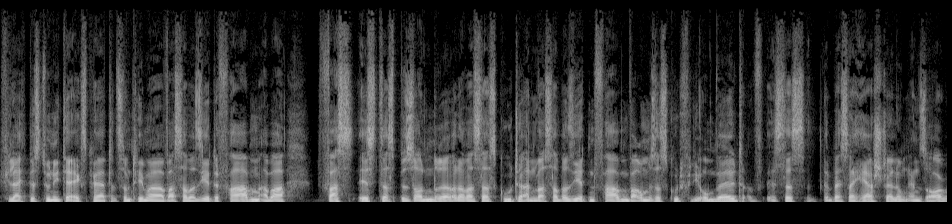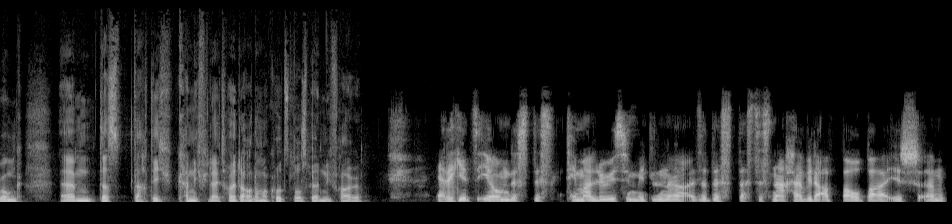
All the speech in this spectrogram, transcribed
Vielleicht bist du nicht der Experte zum Thema wasserbasierte Farben, aber was ist das Besondere oder was ist das Gute an wasserbasierten Farben? Warum ist das gut für die Umwelt? Ist das eine bessere Herstellung, Entsorgung? Ähm, das dachte ich, kann ich vielleicht heute auch nochmal kurz loswerden, die Frage. Ja, da geht es eher um das, das Thema Lösemittel, ne? also das, dass das nachher wieder abbaubar ist. Ähm,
